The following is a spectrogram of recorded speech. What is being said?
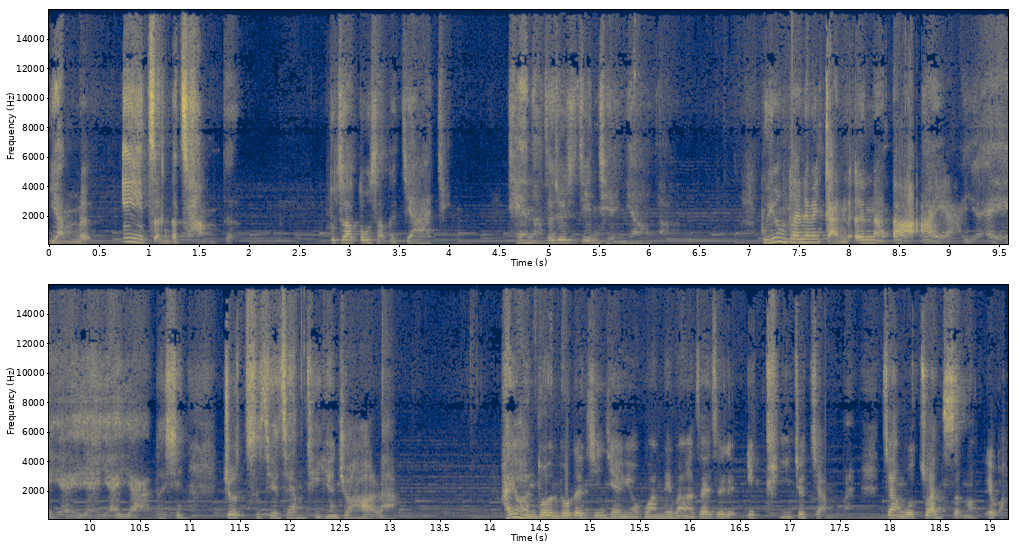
养了一整个厂的，不知道多少个家庭，天哪，这就是金钱要的，不用在那边感恩啊、大爱啊，呀呀呀呀呀呀的心，就直接这样体验就好了。还有很多很多跟金钱有关，没办法在这个一提就讲完，这样我赚什么，对吧？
